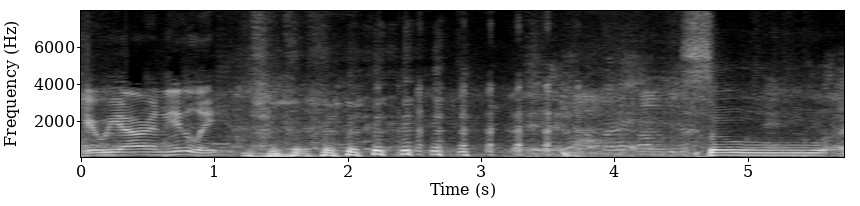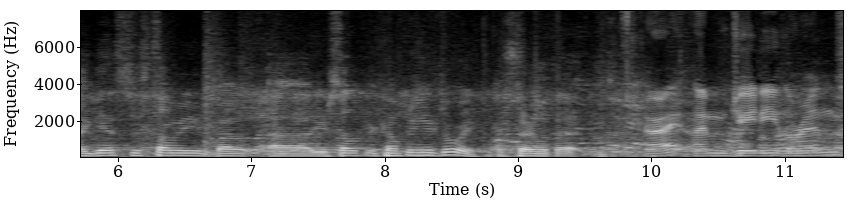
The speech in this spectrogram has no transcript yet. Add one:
Here we are in Italy. So I guess just tell me about uh, yourself, your company, your jewelry. Let's start with that. All right, I'm JD Lorenz,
